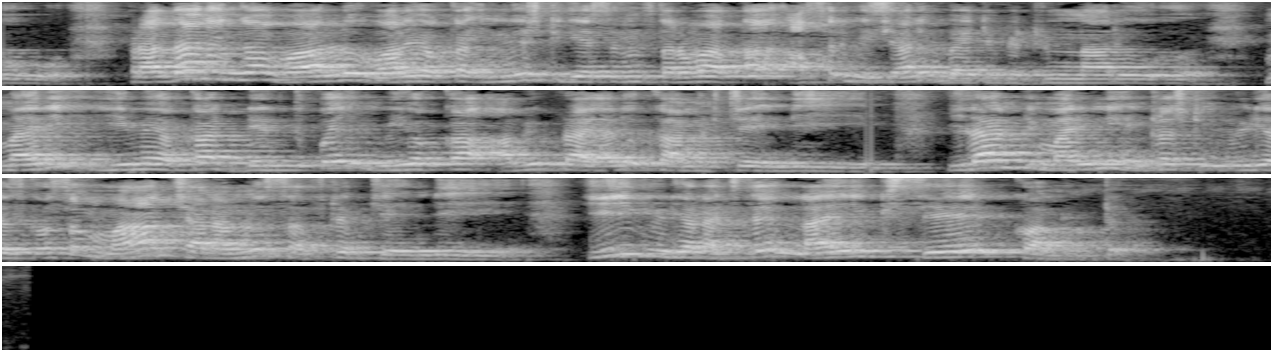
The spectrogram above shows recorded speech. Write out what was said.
ప్రధానంగా వాళ్ళు వాళ్ళ యొక్క ఇన్వెస్టిగేషన్ తర్వాత అసలు విషయాలు బయటపెట్టున్నారు. మరి ఈమె యొక్క డెత్పై మీ యొక్క అభిప్రాయాలు కామెంట్ చేయండి. ఇలాంటి మరిన్ని ఇంట్రెస్టింగ్ వీడియోస్ కోసం మా ఛానల్ను సబ్స్క్రైబ్ చేయండి. ఈ వీడియో నచ్చితే లైక్ షేర్ కామెంట్.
